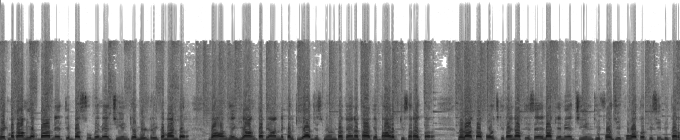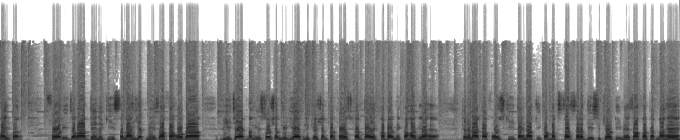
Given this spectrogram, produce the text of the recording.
एक मकामी अखबार ने तिब्बत सूबे में चीन के मिलिट्री कमांडर वांग हेंगयांग का बयान नकल किया, जिसमें उनका कहना था कि भारत की सरहद पर लड़ाका फौज की तैनाती से इलाके में चीन की फौजी कुत और किसी भी कार्रवाई पर फौरी जवाब देने की सलाहियत में इजाफा होगा। वी चैट नमी सोशल मीडिया एप्लीकेशन पर पोस्ट करदा एक खबर में कहा गया है कि लड़ाका फौज की तैनाती का मकसद सरहदी सिक्योरिटी में इजाफा करना है।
